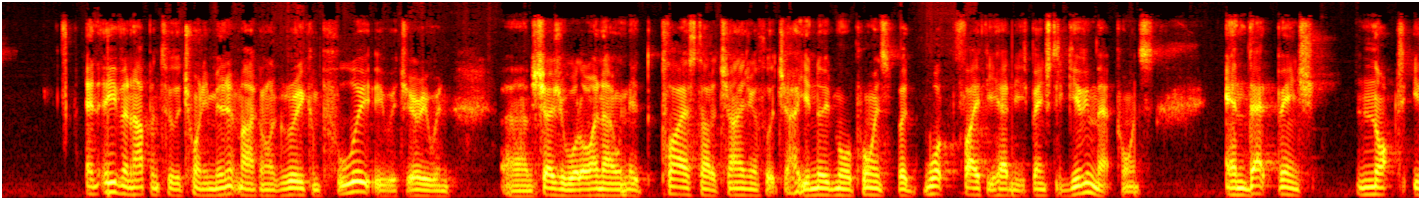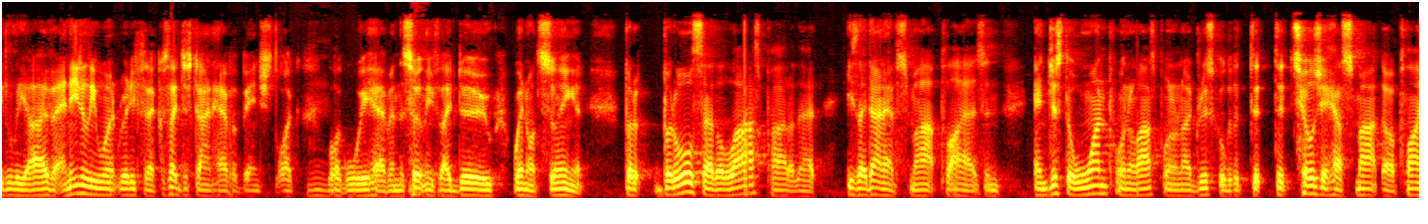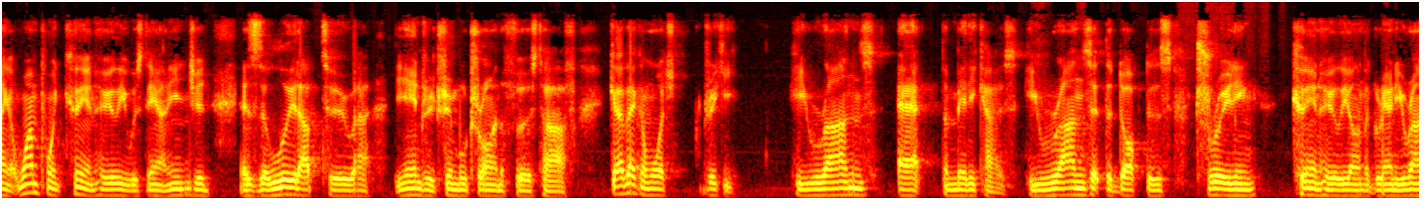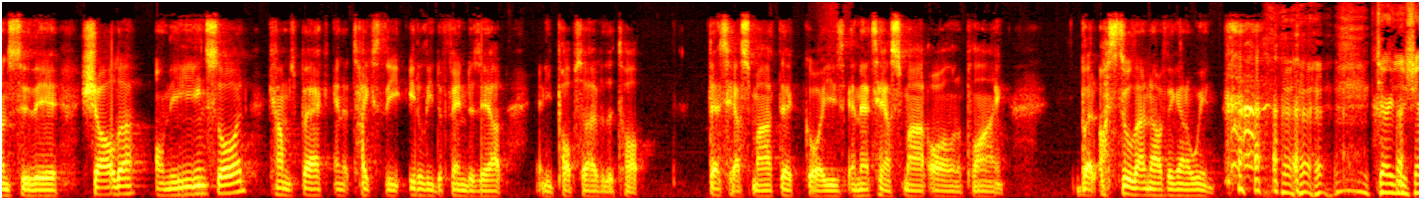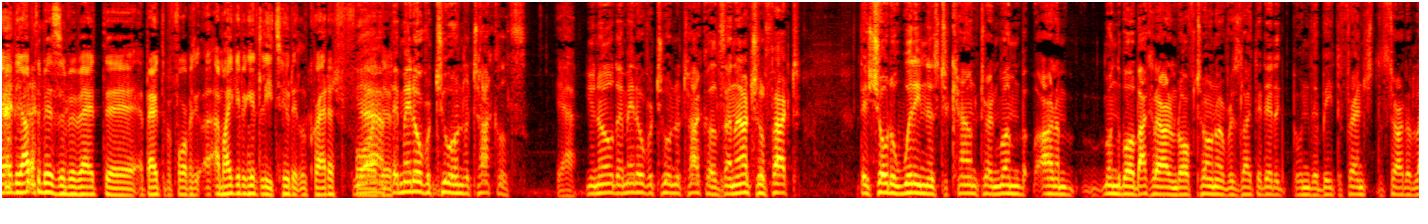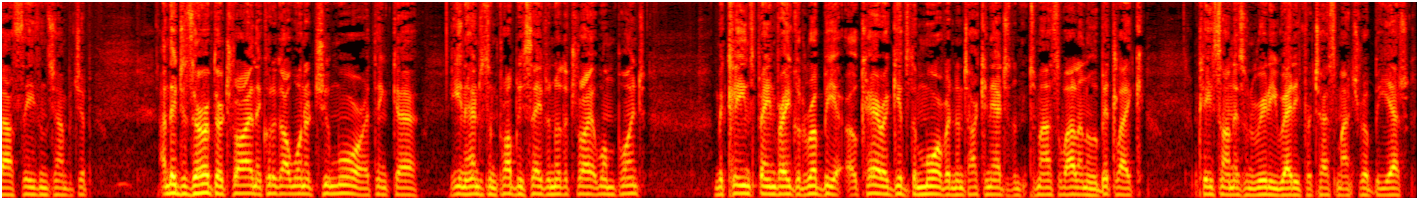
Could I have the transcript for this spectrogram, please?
and even up until the 20 minute mark, and I agree completely with Gerry when um, shows you what I know. When the players started changing, I thought, Jay, you need more points. But what faith he had in his bench to give him that points, and that bench knocked Italy over, and Italy weren't ready for that because they just don't have a bench like like we have, and certainly if they do, we're not seeing it. But but also the last part of that is they don't have smart players, and and just a one point, a last point on O'Driscoll that, that, that tells you how smart they were playing. At one point, Kean Hooley was down injured as the lead up to uh, the Andrew Trimble try in the first half. Go back and watch Dricky. He runs at the medicos. He runs at the doctors treating Kean Hooley on the ground. He runs to their shoulder on the inside, comes back, and it takes the Italy defenders out, and he pops over the top. That's how smart that guy is, and that's how smart Ireland are playing. But I still don't know if they're going to win. Gerry, do you share the optimism about the about the performance. Am I giving Italy too little credit for yeah, the? they made over 200 tackles. yeah, You know, they made over 200 tackles. And in actual fact, they showed a willingness to counter and run Ireland, run the ball back at Ireland off turnovers like they did when they beat the French at the start of last season's championship. And they deserved their try, and they could have got one or two more. I think uh, Iain Henderson probably saved another try at one point. McLean's playing very good rugby. Orquera gives them more of an attacking edge than Tommaso Allan, who a bit like Cleason isn't really ready for Test match rugby yet.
